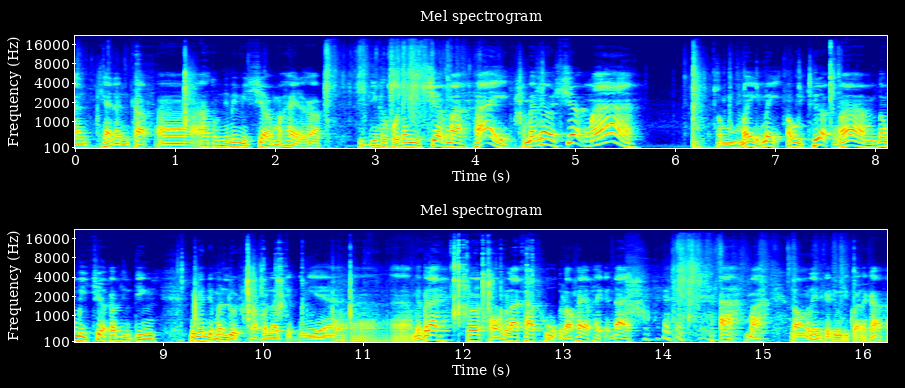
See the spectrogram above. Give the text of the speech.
กันแค่นั้นครับอ่าตรงนี้ไม่มีเชือกมาให้หรอครับ จริงๆเขาควรต้องมีเชือกมาให้ทำไมไม่เอาเชือกมาทำไม่ไม่เอาเชือกมามันต้องมีเชือกครับจริงๆไม่งั้นเดี๋ยวมันหลุดครับเวลาเก็บตรงนี้อ่าอ่าอ่าไม่เป็นไรก็ของราคาถูกเราให้อภัยกันได้ อะมาลองเล่นกันดูดีกว่านะครับ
